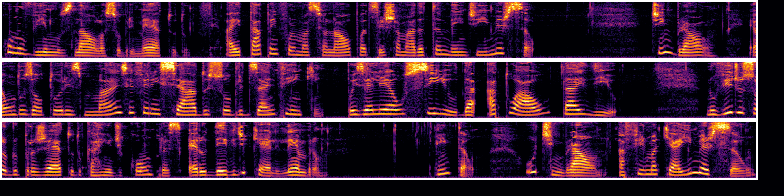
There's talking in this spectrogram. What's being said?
Como vimos na aula sobre método, a etapa informacional pode ser chamada também de imersão. Tim Brown é um dos autores mais referenciados sobre Design Thinking, pois ele é o CEO da, atual da IDEO. No vídeo sobre o projeto do carrinho de compras era o David Kelly, lembram? Então, o Tim Brown afirma que a imersão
